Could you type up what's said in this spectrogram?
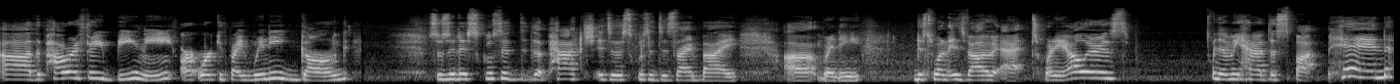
Uh, the Power 3 Beanie artwork is by Winnie Gong. So it's an exclusive, the patch is an exclusive design by uh, Winnie. This one is valued at $20. And then we have the spot pin.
